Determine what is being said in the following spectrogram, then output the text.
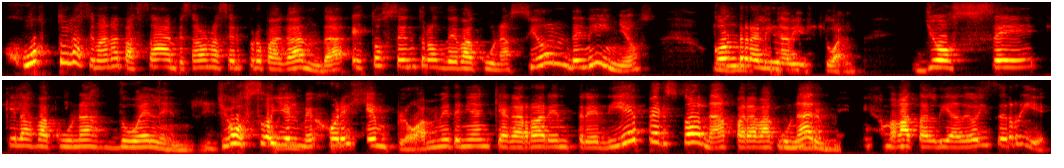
justo la semana pasada empezaron a hacer propaganda estos centros de vacunación de niños con realidad virtual. Yo sé que las vacunas duelen. Yo soy el mejor ejemplo. A mí me tenían que agarrar entre 10 personas para vacunarme. Mi mamá hasta el día de hoy se ríe.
